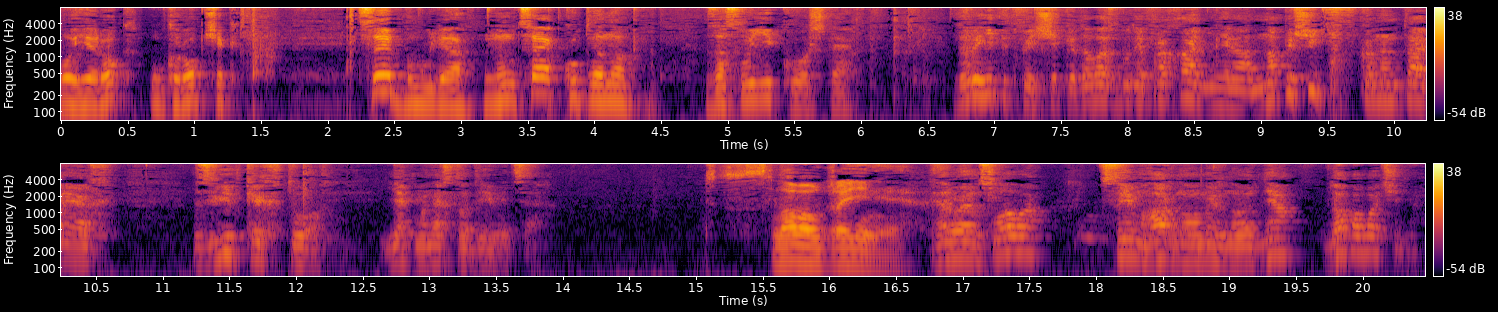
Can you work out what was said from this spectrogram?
огірок, укропчик, цибуля. Ну, це куплено за свої кошти. Дорогі підписчики, до вас буде прохання. Напишіть в коментарях, звідки хто, як мене хто дивиться. Слава Україні! Героям слава, всім гарного мирного дня. До побачення.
